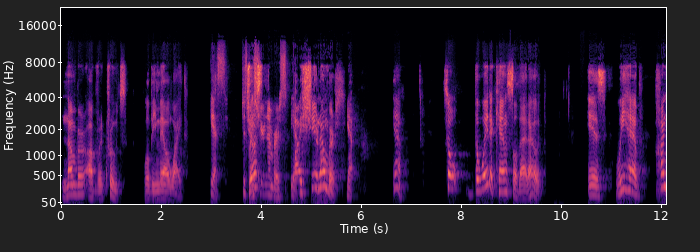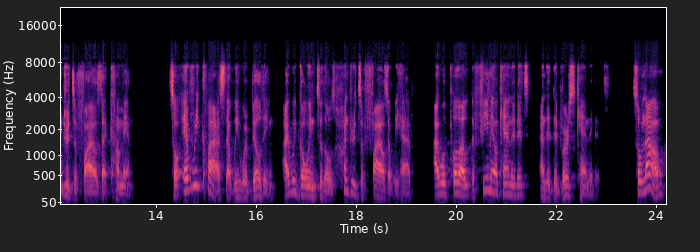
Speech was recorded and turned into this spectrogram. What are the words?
number of recruits will be male white. Yes, just, just by sheer numbers. Yeah. By sheer numbers. Yeah. Yeah. So the way to cancel that out is we have hundreds of files that come in. So every class that we were building, I would go into those hundreds of files that we have. I would pull out the female candidates and the diverse candidates. So now,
